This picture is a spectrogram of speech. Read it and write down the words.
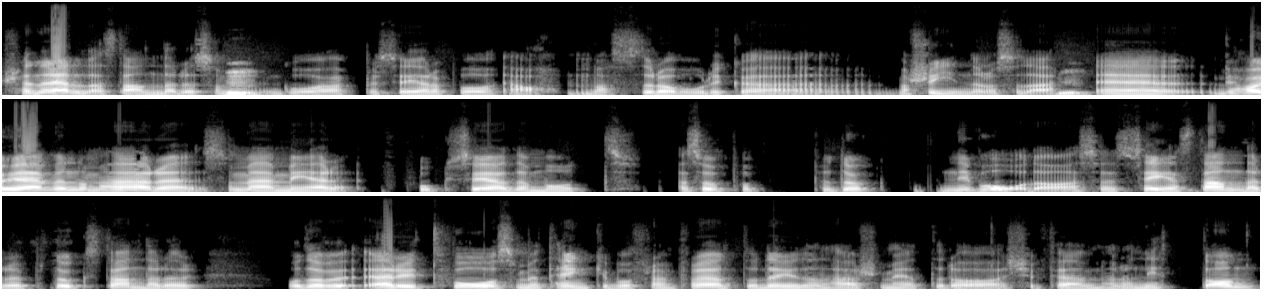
generella standarder som Mm. går att applicera på ja, massor av olika maskiner och sådär. Mm. Eh, vi har ju även de här som är mer fokuserade mot, alltså på produktnivå då, alltså C-standarder, produktstandarder. Och då är det ju två som jag tänker på framförallt och det är ju den här som heter då 25119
